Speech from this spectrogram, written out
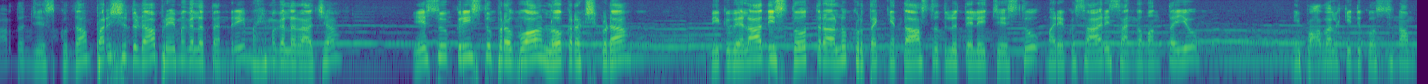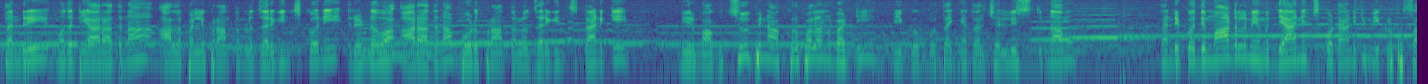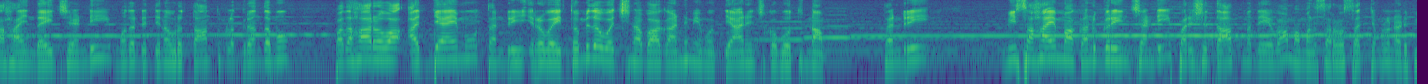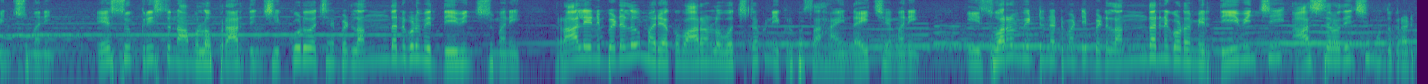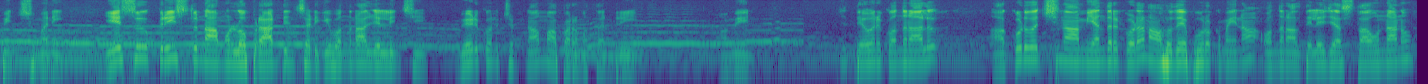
ప్రార్థన చేసుకుందాం. పరిశుద్ధుడా ప్రేమగల తండ్రి మహిమగల రాజా యేసు క్రీస్తు ప్రభువ లోకరక్షకుడా మీకు వేలాది స్తోత్రాలు కృతజ్ఞతాస్తుతులు తెలియజేస్తూ మరొకసారి సంఘమంతయు నీ పాదాల కిందకు వస్తున్నాం తండ్రి. మొదటి ఆరాధన ఆలపల్లి ప్రాంతంలో జరిగించుకొని రెండవ ఆరాధన బోడు ప్రాంతంలో జరిగించడానికి మీరు మాకు చూపిన కృపలను బట్టి మీకు కృతజ్ఞతలు చెల్లిస్తున్నాము. తండ్రి కొద్ది మాటలు మేము ధ్యానించుకోవడానికి మీ కృప సహాయం దయచేయండి. మొదటి దిన వృత్తాంతముల గ్రంథము పదహారవ అధ్యాయము తండ్రి ఇరవై తొమ్మిదవ వచ్చిన భాగాన్ని మేము ధ్యానించుకోబోతున్నాం. తండ్రి మీ సహాయం మాకు అనుగ్రహించండి. పరిశుద్ధాత్మదేవ మమ్మల్ని సర్వసత్యంలో నడిపించుమని. యేసుక్రీస్తు నామలో ప్రార్థించి కూడి వచ్చిన బిడ్డలందరినీ కూడా మీరు దీవించుమని. రాలేని బిడ్డలు మరి ఒక వారంలో వచ్చుటకు నీ కృప సహాయం దయచేయమని. ఈ స్వరం వింటున్నటువంటి బిడ్డలందరినీ కూడా మీరు దీవించి ఆశీర్వదించి ముందుకు నడిపించుమని యేసు క్రీస్తు నామంలో ప్రార్థించడిగి వందనాలు చెల్లించి వేడుకొని చుట్టినాం మా పరమ తండ్రి. ఆమేన్. దేవుని వందనాలు. ఆ కూడి వచ్చిన మీ అందరికి కూడా నా హృదయపూర్వకమైన వందనాలు తెలియజేస్తా ఉన్నాను.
